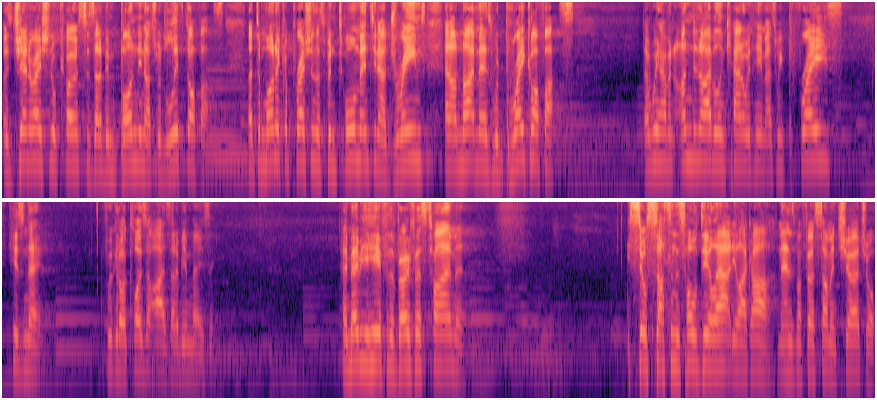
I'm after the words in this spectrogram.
Those generational curses that have been bonding us would lift off us. That demonic oppression that's been tormenting our dreams and our nightmares would break off us. That we have an undeniable encounter with Him as we praise His name. If we could all close our eyes, that'd be amazing. Hey, maybe you're here for the very first time and still sussing this whole deal out. You're like, ah, oh, man, this is my first time in church, or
